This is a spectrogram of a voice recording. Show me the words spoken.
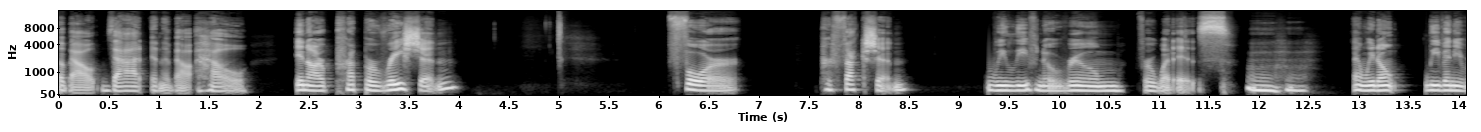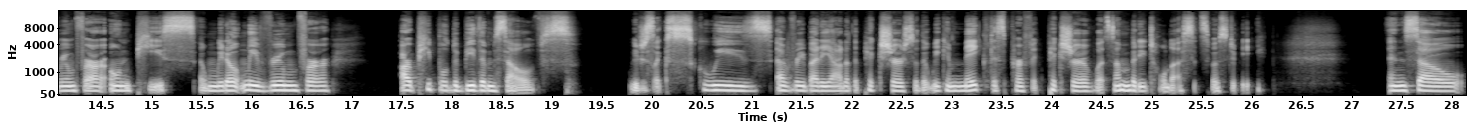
about that and about how in our preparation for perfection, we leave no room for what is. Mhm. And we don't leave any room for our own peace. And we don't leave room for our people to be themselves. We just like squeeze everybody out of the picture so that we can make this perfect picture of what somebody told us it's supposed to be. And so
